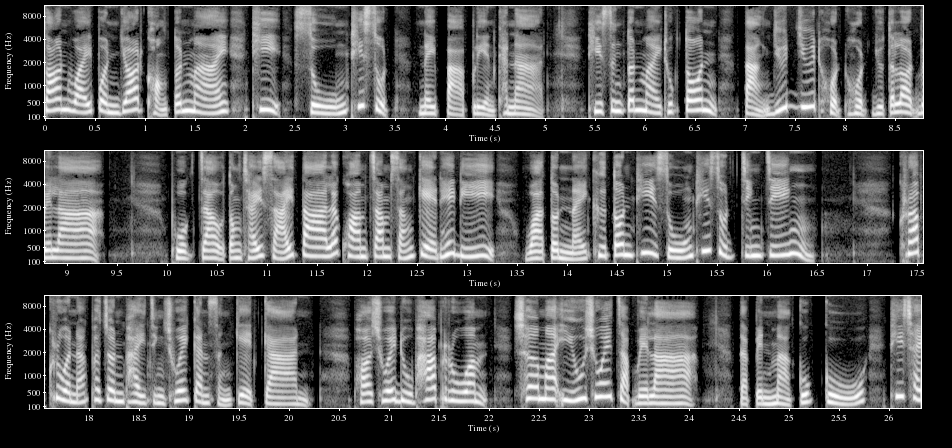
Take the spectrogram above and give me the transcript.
ซ่อนไว้บนยอดของต้นไม้ที่สูงที่สุดในป่าเปลี่ยนขนาด ที่ซึ่งต้นไม้ทุกต้นต่างยืดยืดหดหดอยู่ตลอดเวลา พวกเจ้าต้องใช้สายตาและความจำสังเกตให้ดี ว่าต้นไหนคือต้นที่สูงที่สุดจริง ๆ ครอบครัวนักผจญภัยจึงช่วยกันสังเกตการ์พอช่วยดูภาพรวม เชอร์มาอิวช่วยจับเวลา แต่เป็นหมากกุ๊กกูที่ใช้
